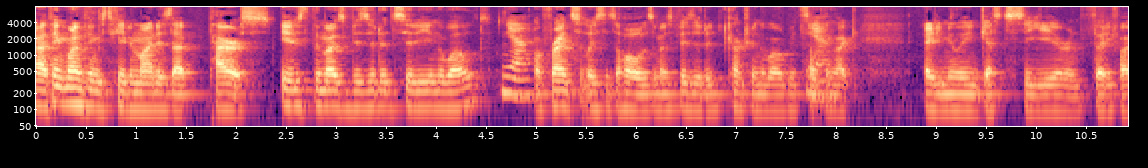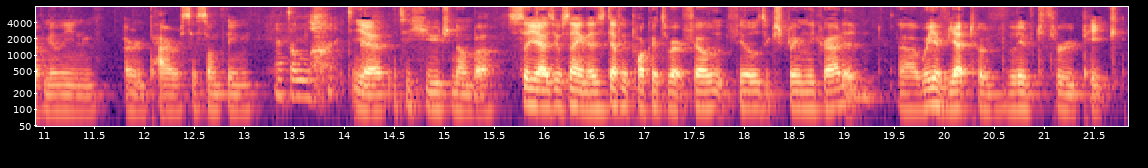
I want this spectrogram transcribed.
I think one of the things to keep in mind is that Paris is the most visited city in the world, Yeah, or France at least as a whole is the most visited country in the world with something Yeah. like 80 million guests a year and 35 million are in Paris or something. that's a lot. Yeah, it's a huge number. So yeah, as you were saying, there's definitely pockets where it feel, feels extremely crowded. Uh, we have yet to have lived through peak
